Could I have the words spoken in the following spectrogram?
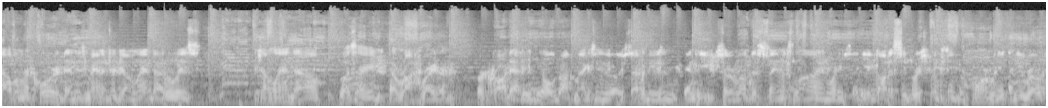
album recorded, and his manager Jon Landau, who is Jon Landau was a, a rock writer for Crawdaddy, the old rock magazine in the early 70s. And, and he sort of wrote this famous line where he said he had gone to see Bruce Springsteen perform and he, and he wrote,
